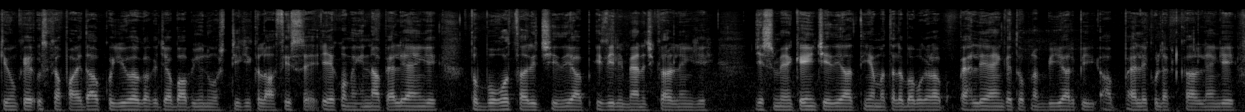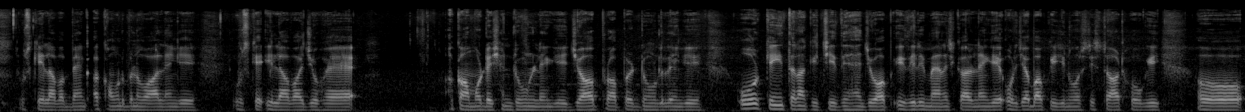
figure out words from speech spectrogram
क्योंकि उसका फ़ायदा आपको ये होगा कि जब आप यूनिवर्सिटी की क्लासेस से एक महीना पहले आएँगे तो बहुत सारी चीज़ें आप इजीली मैनेज कर लेंगे। जिसमें कई चीज़ें आती हैं। मतलब अब अगर आप पहले आएँगे तो अपना बीआरपी आप पहले कलेक्ट कर लेंगे, उसके अलावा बैंक अकाउंट बनवा लेंगे, उसके अलावा जो है अकोमोडेशन ढूंढ लेंगे जॉब प्रॉपर ढूंढ लेंगे, और कई तरह की चीज़ें हैं जो आप इजीली मैनेज कर लेंगे, और जब आपकी यूनिवर्सिटी स्टार्ट होगी तो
